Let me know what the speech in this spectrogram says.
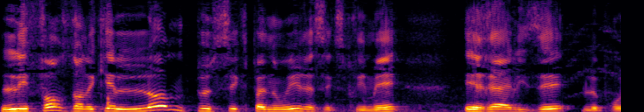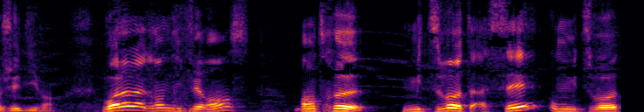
les forces dans lesquelles l'homme peut s'épanouir et s'exprimer et réaliser le projet divin. Voilà la grande différence entre mitzvot assez ou mitzvot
